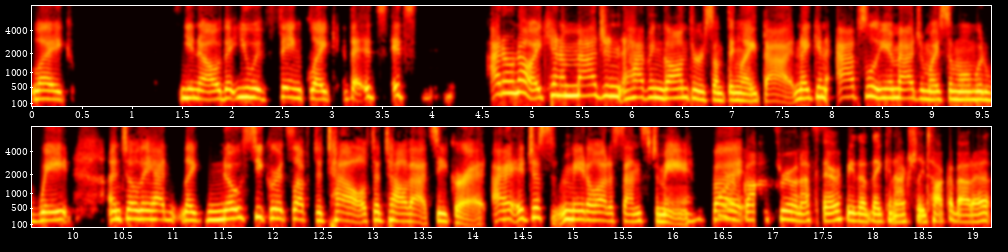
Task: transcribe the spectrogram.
Like you know that you would think like that it's it's I don't know. I can't imagine having gone through something like that. And I can absolutely imagine why someone would wait until they had like no secrets left to tell to tell that secret. I it just made a lot of sense to me. But well, gone through enough therapy that they can actually talk about it.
